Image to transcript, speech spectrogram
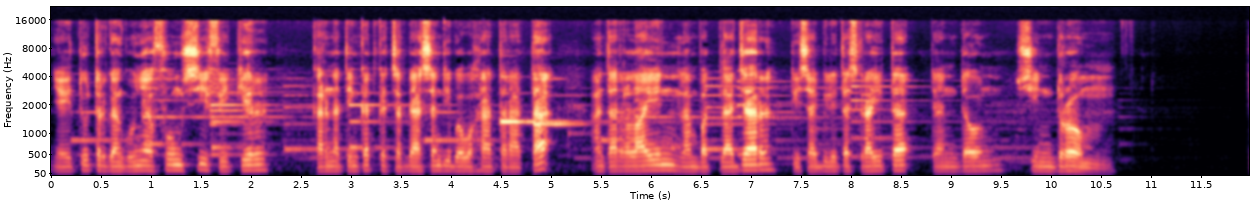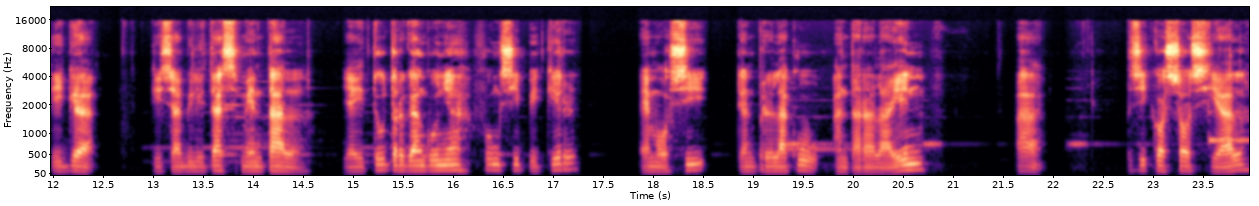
yaitu terganggunya fungsi pikir karena tingkat kecerdasan di bawah rata-rata, antara lain lambat belajar, disabilitas kerahita, dan Down syndrome. 3 disabilitas mental, yaitu terganggunya fungsi pikir, emosi, dan perilaku antara lain A. Psikososial,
